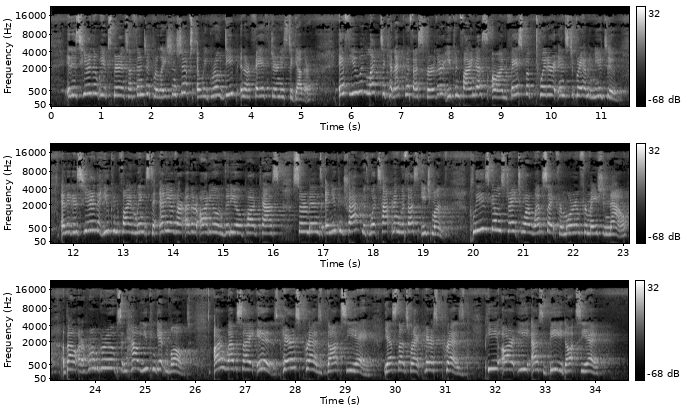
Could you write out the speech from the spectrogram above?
It is here that we experience authentic relationships and we grow deep in our faith journeys together. If you would like to connect with us further, you can find us on Facebook, Twitter, Instagram, and YouTube. And it is here that you can find links to any of our other audio and video podcasts, sermons, and you can track with what's happening with us each month. Please go straight to our website for more information now about our home groups and how you can get involved. Our website is parispresb.ca. Yes, that's right, parispresb. P R E S B.ca.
